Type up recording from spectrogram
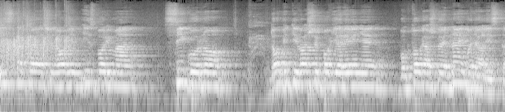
lista koja će novim izborima sigurno dobiti vaše povjerenje zbog toga što je najbolja lista,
